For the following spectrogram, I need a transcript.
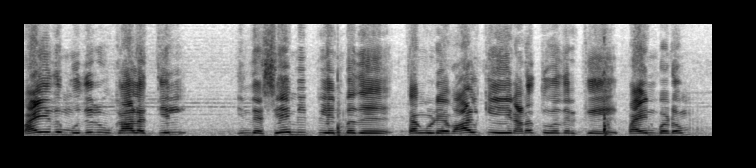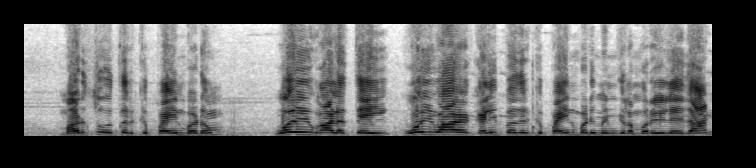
வயது முதிர்வு காலத்தில் இந்த சேமிப்பு என்பது தங்களுடைய வாழ்க்கையை நடத்துவதற்கு பயன்படும் மருத்துவத்திற்கு பயன்படும் ஓய்வு காலத்தை ஓய்வாக கழிப்பதற்கு பயன்படும் என்கிற முறையிலே தான்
